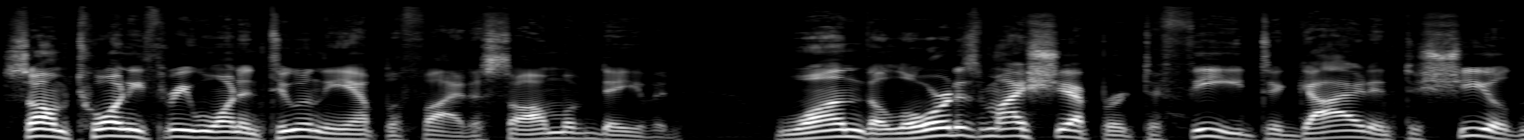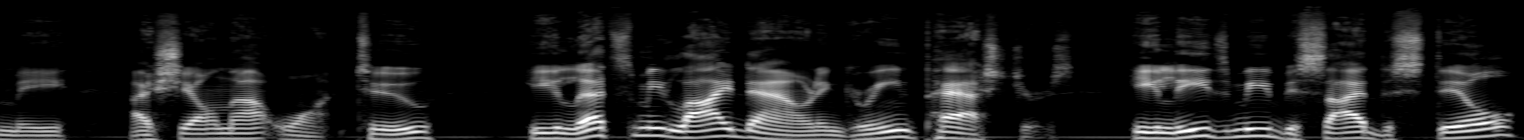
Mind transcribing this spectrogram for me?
Psalm 23 1 and 2 in the Amplified, a psalm of David. 1. The Lord is my shepherd to feed, to guide, and to shield me, I shall not want. 2. He lets me lie down in green pastures. He leads me beside the still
